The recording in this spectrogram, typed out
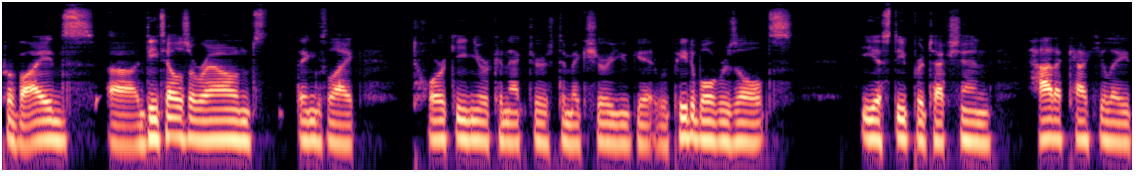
provides uh, details around things like torquing your connectors to make sure you get repeatable results, ESD protection, how to calculate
